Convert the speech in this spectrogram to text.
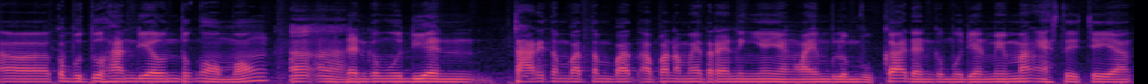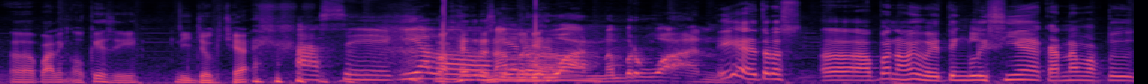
eh, kebutuhan dia untuk ngomong Heeh. dan kemudian cari tempat-tempat apa namanya trainingnya yang lain belum buka dan kemudian memang STC yang eh, paling oke sih di Jogja. Asik. Iya loh. Makanya terus iya Number loh. one, number one. Iya terus eh, apa namanya waiting listnya karena waktu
